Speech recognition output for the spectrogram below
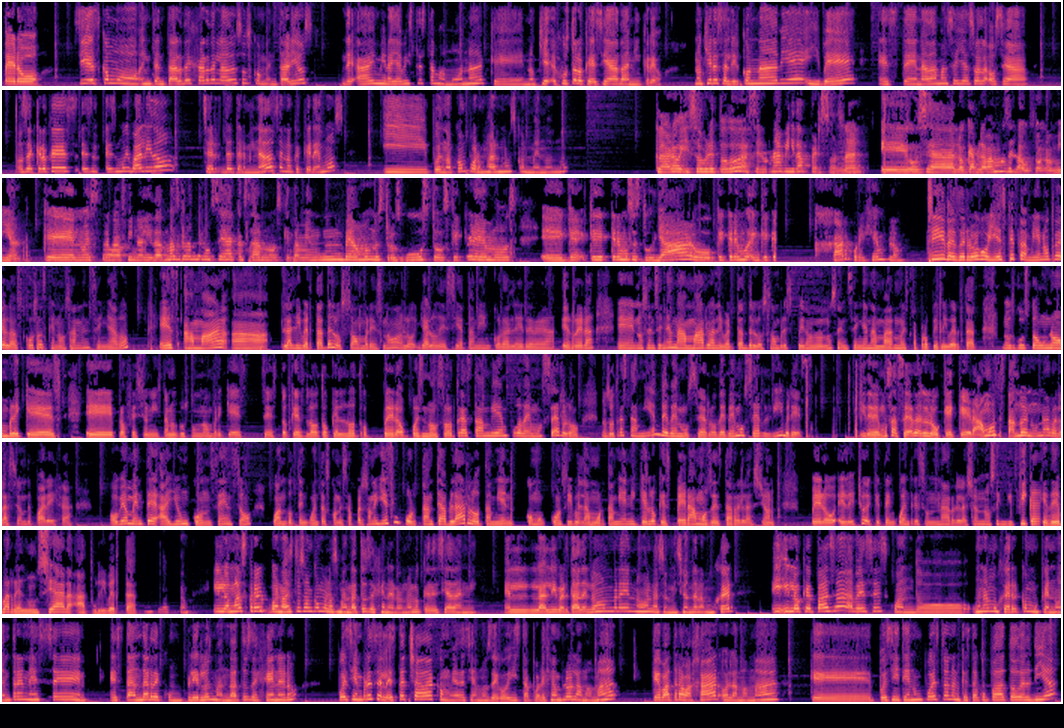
Pero sí es como intentar dejar de lado esos comentarios de, ay, mira, ya viste esta mamona que no quiere, justo lo que decía Dani, creo, no quiere salir con nadie y ve, este, nada más ella sola, o sea, o sea, creo que es, es, es muy válido ser determinadas en lo que queremos y pues no conformarnos con menos, ¿no? Claro, y sobre todo hacer una vida personal. Eh, o sea, lo que hablábamos de la autonomía, que nuestra finalidad más grande no sea casarnos, que también veamos nuestros gustos, qué queremos, eh, qué, qué, queremos estudiar o qué queremos, en qué queremos trabajar, por ejemplo. Sí, desde luego. Y es que también otra de las cosas que nos han enseñado es amar a la libertad de los hombres, ¿no? ya lo decía también Coral Herrera, Herrera eh, nos enseñan a amar la libertad de los hombres, pero no nos enseñan a amar nuestra propia libertad. Nos gusta un hombre que es eh, profesionista, nos gusta un hombre que es esto, que es lo otro, que es lo otro, pero pues nosotras también podemos serlo. Nosotras también debemos serlo, debemos ser libres y debemos hacer lo que queramos estando en una relación de pareja. Obviamente hay un consenso cuando te encuentras con esa persona y es importante hablarlo también, cómo concibe el amor también y qué es lo que esperamos de esta relación. Pero el hecho de que te encuentres en una relación no significa que deba renunciar a tu libertad. Y lo más cruel, bueno, estos son como los mandatos de género, ¿no? Lo que decía Dani, la libertad del hombre, ¿no? La sumisión de la mujer y, lo que pasa a veces cuando una mujer como que no entra en ese estándar de cumplir los mandatos de género, pues siempre se le está echada, como ya decíamos, de egoísta. Por ejemplo, la mamá que va a trabajar o la mamá que pues sí tiene un puesto en el que está ocupada todo el día,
